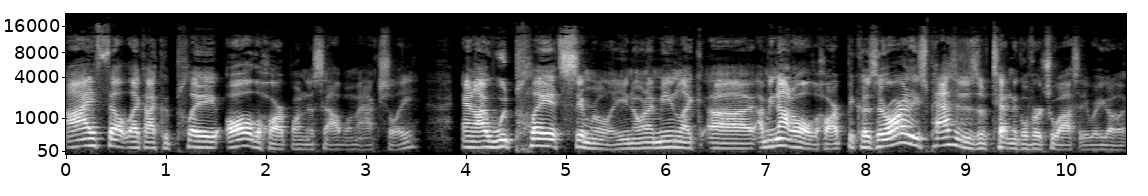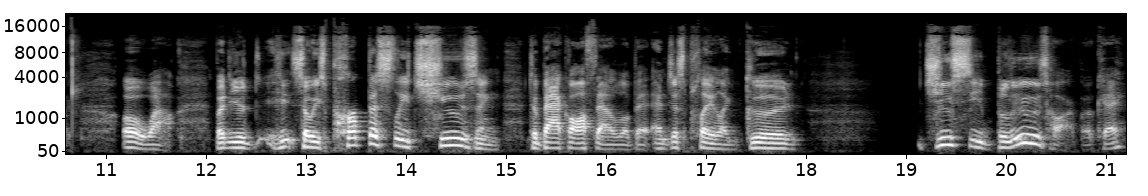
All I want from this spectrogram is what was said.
I felt like I could play all the harp on this album, actually and I would play it similarly. You know what I mean? Like, uh, I mean, not all the harp, because there are these passages of technical virtuosity where you go like, "Oh wow!" But you, he, so he's purposely choosing to back off that a little bit and just play like good, juicy blues harp. Okay,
